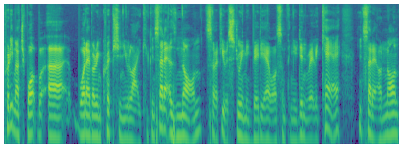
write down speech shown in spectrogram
pretty much what uh, whatever encryption you like. You can set it as none, so if you were streaming video or something you didn't really care, you'd set it on none.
